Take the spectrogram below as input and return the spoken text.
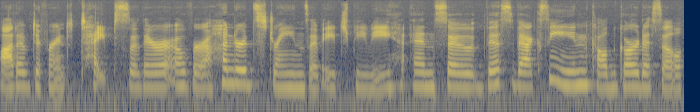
lot of different types. So there are over 100 strains of HPV. And so this vaccine called Gardasil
